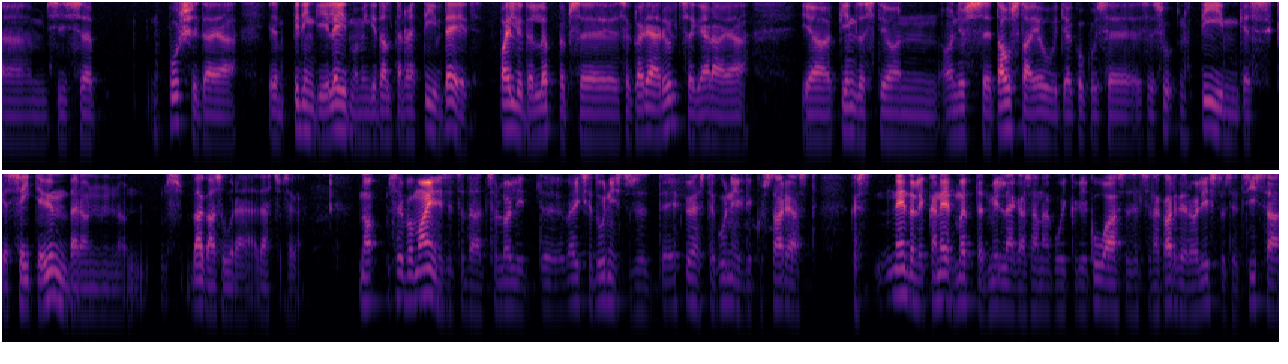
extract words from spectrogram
ähm, siis äh, noh, push ida ja, ja pidingi leidma mingid alternatiivteed. paljudel lõpeb see, see karjäär üldsegi ära ja ja kindlasti on, on just see taustajõud ja kogu see, see su-, noh, tiim, kes, kes sõitja ümber on, on väga suure tähtsusega no sa juba mainisid seda, et sul olid äh, väiksed unistused F1-st ja kuninglikust sarjast, kas need olid ka need mõtted, millega sa nagu ikkagi kuueaastaselt sinna kardirolli istusid, siis sa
